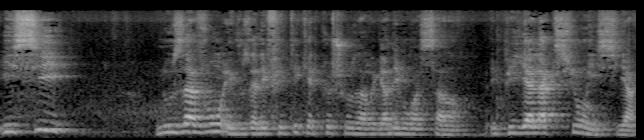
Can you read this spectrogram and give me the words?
Ici, nous avons, et vous allez fêter quelque chose, hein, regardez-moi ça. Hein. Et puis, il y a l'action ici. Hein.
